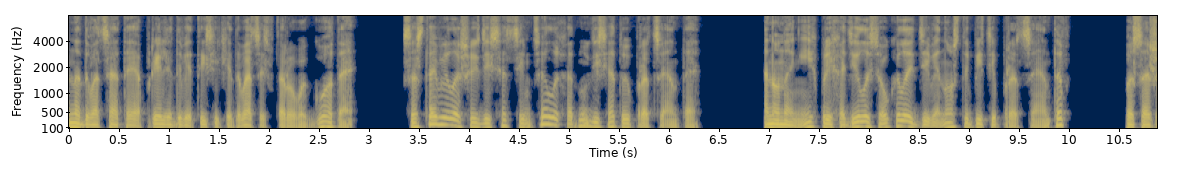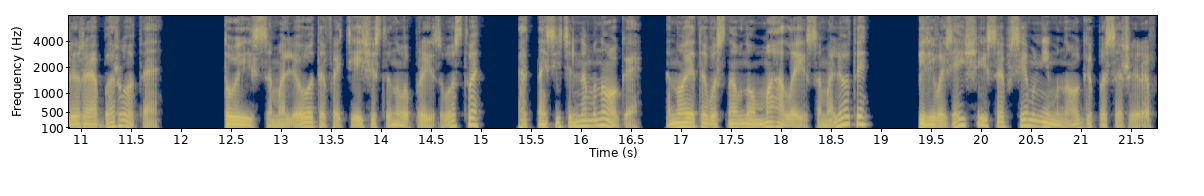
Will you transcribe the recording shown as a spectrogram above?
на 20 апреля 2022 года составила 67,1%, но на них приходилось около 95% пассажирооборота, то есть самолетов отечественного производства относительно много, но это в основном малые самолеты, перевозящие совсем немного пассажиров.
